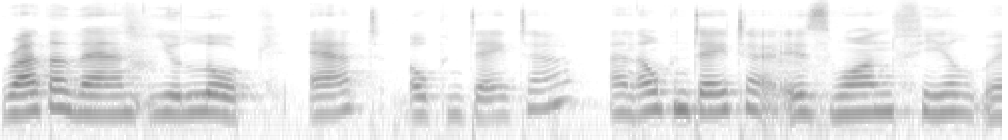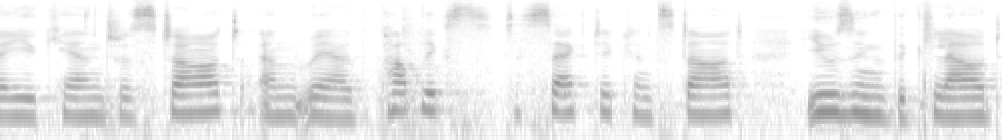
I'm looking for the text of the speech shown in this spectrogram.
Rather than you look at open data, and open data is one field where you can just start and where the public sector can start using the cloud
